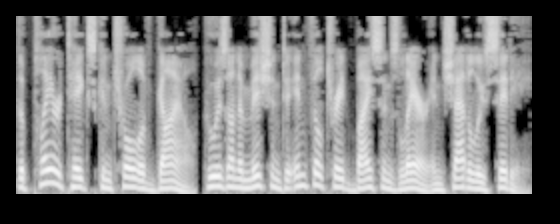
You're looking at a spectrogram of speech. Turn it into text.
The player takes control of Guile, who is on a mission to infiltrate Bison's lair in Shadaloo City.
